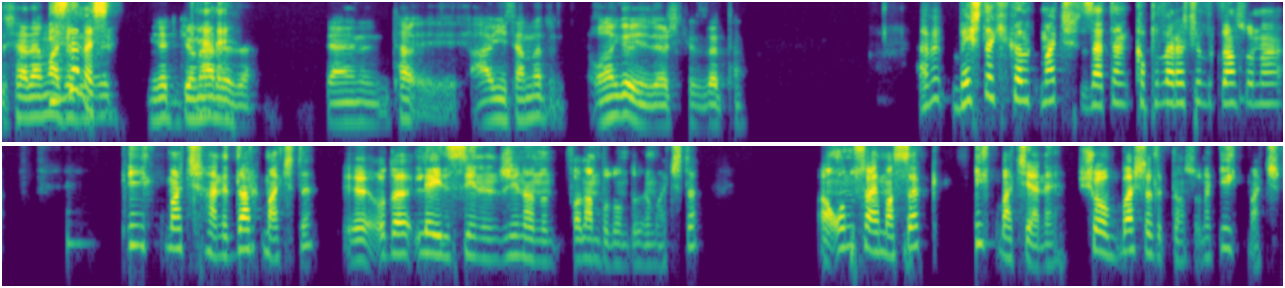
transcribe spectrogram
dışarıdan maç millet gömer yani. dedi. Yani ta, abi insanlar ona göre izliyor açıkçası zaten. Abi 5 dakikalık maç zaten kapılar açıldıktan sonra ilk maç hani dark maçtı. E, o da Lady C'nin, Rina'nın falan bulunduğu bir maçtı. Onu saymazsak ilk maç yani. Show başladıktan sonra ilk maç.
